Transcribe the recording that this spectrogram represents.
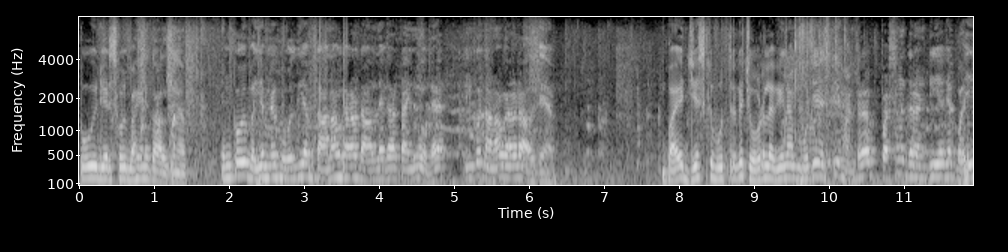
टू इडियट्स को भी भाई निकालते हैं अब। इनको भी भाई हमने खोल दिया। अब दाना वगैरह डालने का टाइम हो गया इनको दाना वगैरह डालते हैं अब। भाई, जिस कबूतर के चोट लगी ना, मुझे इसकी हंड्रेड परसेंट गारंटी है कि भाई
